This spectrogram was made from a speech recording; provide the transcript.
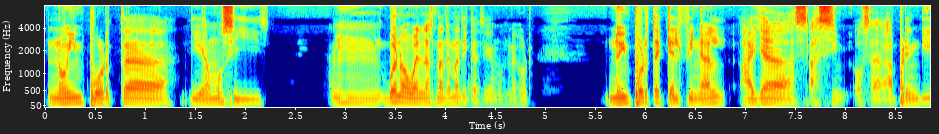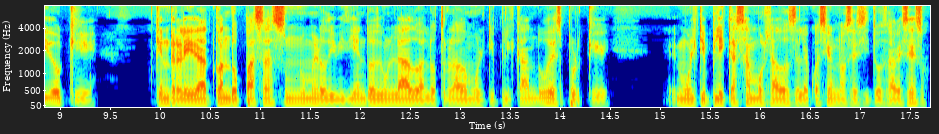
no importa, digamos, si, mm, bueno, o en las matemáticas, digamos, mejor. No importa que al final hayas asim- o sea, aprendido que, que en realidad cuando pasas un número dividiendo de un lado al otro lado multiplicando es porque eh, multiplicas ambos lados de la ecuación. No sé si tú sabes eso.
